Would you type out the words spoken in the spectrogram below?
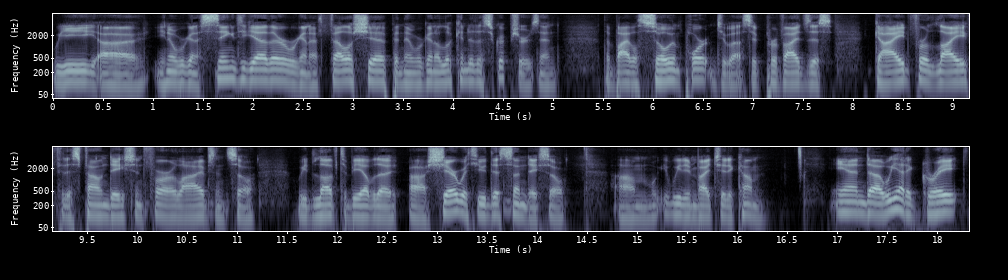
we, uh, you know, we're going to sing together, we're going to fellowship, and then we're going to look into the scriptures. And the Bible's so important to us; it provides this guide for life, this foundation for our lives, and so we'd love to be able to uh, share with you this Sunday. So um, we'd invite you to come. And uh, we had a great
